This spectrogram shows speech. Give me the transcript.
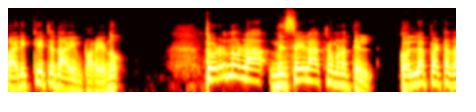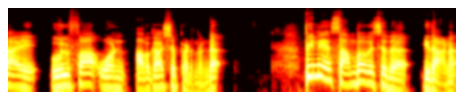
പരിക്കേറ്റതായും പറയുന്നു. തുടർന്നുള്ള മിസൈൽ ആക്രമണത്തിൽ കൊല്ലപ്പെട്ടതായി ഉൽഫ വൺ അവകാശപ്പെടുന്നുണ്ട്. പിന്നെ സംഭവിച്ചത് ഇതാണ്.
